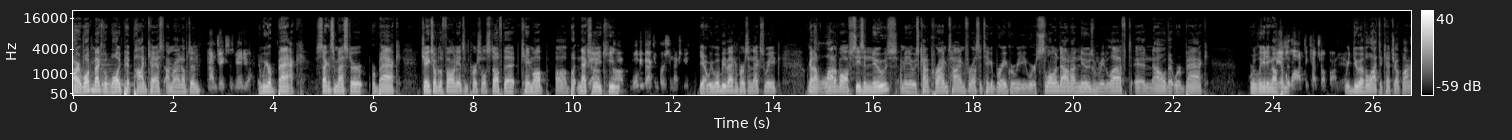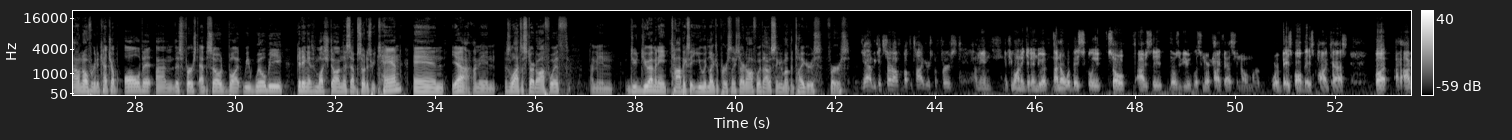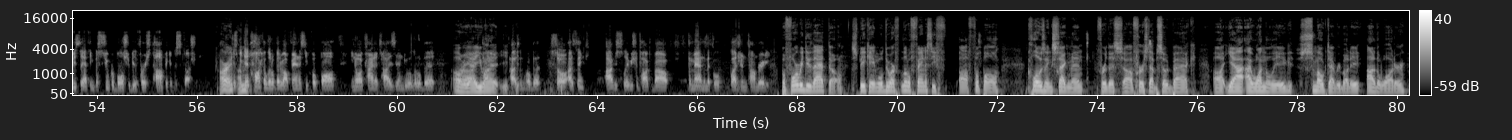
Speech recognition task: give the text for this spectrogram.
All right, welcome back to the Wally Pitt podcast. I'm Ryan Upton, And I'm Jake Media. and we are back. Second semester, we're back. Jake's over the phone. He had some personal stuff that came up, uh, but next Yeah, week he, uh, we'll be back in person next week. yeah, we will be back in person next week. We've got a lot of off-season news. I mean, it was kind of prime time for us to take a break where we were slowing down on news when we left, and now that we're back, we're leading up we have into a lot to catch up on here. We do have a lot to catch up on. I don't know if we're going to catch up all of it on this first episode, but we will be getting as much done this episode as we can. And yeah, I mean, there's a lot to start off with. I mean, do, do you have any topics that you would like to personally start off with? I was thinking about the Tigers first. yeah, we can start off about the Tigers, but first, I mean, if you want to get into it, I know we're basically so obviously those of you who've listened to our podcast, you know we're we're a baseball based podcast, but obviously I think the Super Bowl should be the first topic of discussion All right. because we I'm, did talk a little bit about fantasy football. You know, it kind of ties into a little bit. oh, yeah. You want to. ties in a little bit. So I think obviously we should talk about the man, the myth, the legend, Tom Brady. Before we do that, though, speaking, we'll do our little fantasy uh, football closing segment for this uh, first episode back. Uh, yeah, I won the league, smoked everybody out of the water.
